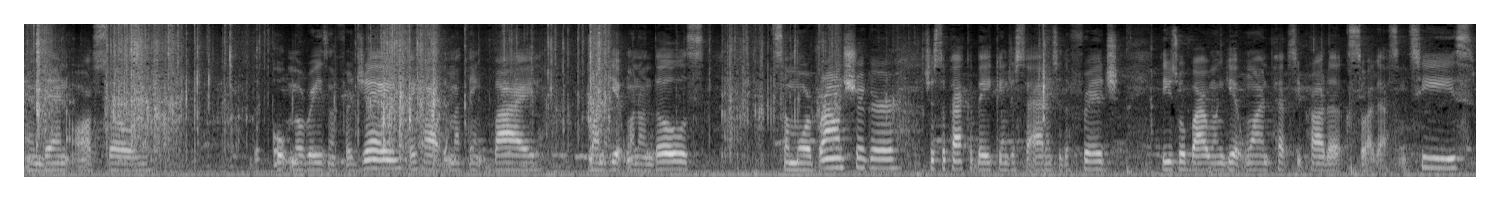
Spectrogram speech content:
And then also oatmeal raisin for Jay. They had them, I think, buy one, get one on those. Some more brown sugar, just a pack of bacon just to add into the fridge. These were buy one, get one Pepsi products. So I got some teas,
